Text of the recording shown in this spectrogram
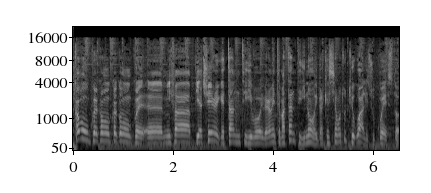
Comunque, comunque, comunque, eh, mi fa piacere che tanti di voi, veramente, ma tanti di noi, perché siamo tutti uguali su questo,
